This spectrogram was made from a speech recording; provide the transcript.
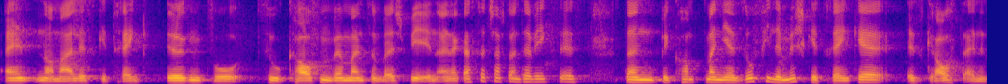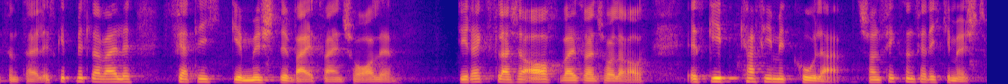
ein normales Getränk irgendwo zu kaufen. Wenn man zum Beispiel in einer Gastwirtschaft unterwegs ist, dann bekommt man ja so viele Mischgetränke, es graust einen zum Teil. Es gibt mittlerweile fertig gemischte Weißweinschorle. Direkt Flasche auf, Weißweinschorle raus. Es gibt Kaffee mit Cola, schon fix und fertig gemischt.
